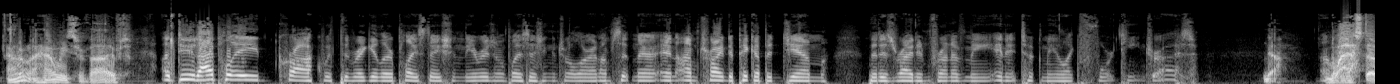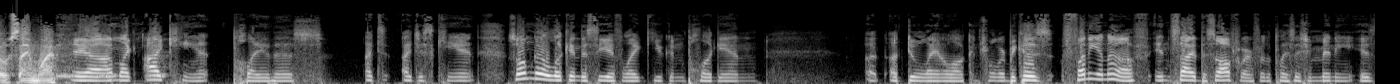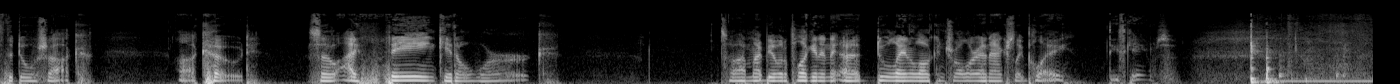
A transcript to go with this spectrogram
I don't know how we survived. Uh, dude, I played Croc with the regular PlayStation, the original PlayStation controller, and I'm sitting there and I'm trying to pick up a gem that is right in front of me, and it took me like 14 tries. Yeah. I'm Blasto, same way. Yeah, I'm like, I can't play this. I, t- I just can't. So I'm gonna look into see if like you can plug in a, a dual analog controller because funny enough, inside the software for the PlayStation Mini is the DualShock uh, code. So I think it'll work. So I might be able to plug in a dual analog controller and actually play these games.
